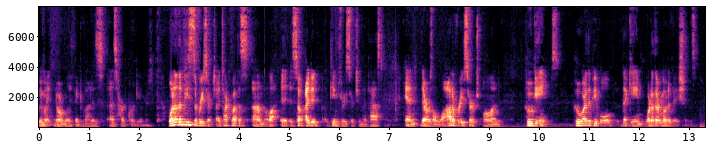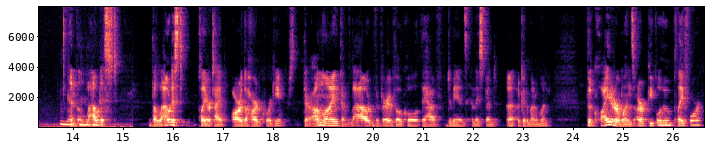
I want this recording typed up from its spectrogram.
we might normally think about as as hardcore gamers. One of the pieces of research I talk about this um, a lot. So I did games research in my past, and there was a lot of research on who games, who are the people that game, what are their motivations, and the loudest, the loudest player type are the hardcore gamers. They're online, they're loud, they're very vocal, they have demands, and they spend a, a good amount of money. The quieter ones are people who play for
